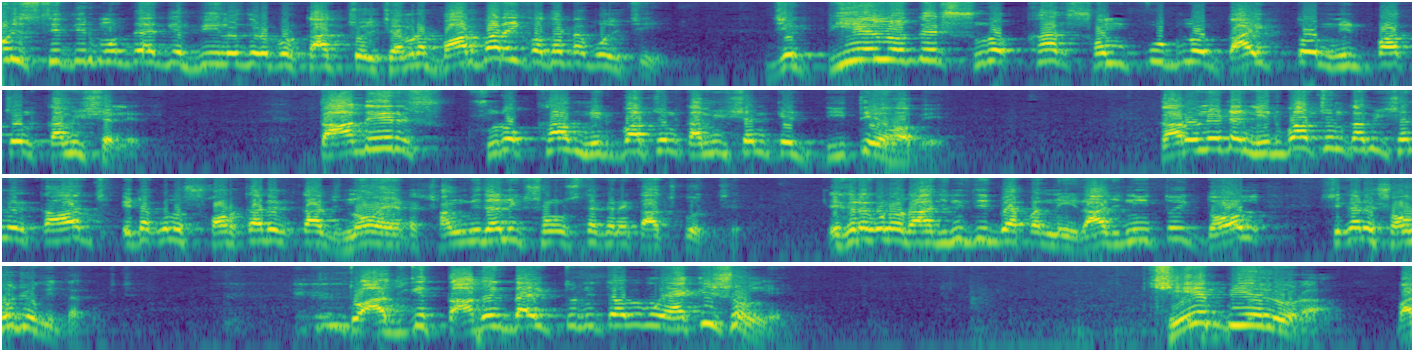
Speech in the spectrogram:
পরিস্থিতির মধ্যে আজকে বিএলওদের উপর কাজ চলছে। আমরা বারবার এই কথাটা বলছি যে বিএলওদের সুরক্ষার সম্পূর্ণ দায়িত্ব নির্বাচন কমিশনের। তাদের সুরক্ষা নির্বাচন কমিশনকে দিতে হবে। কারণ এটা নির্বাচন কমিশনের কাজ, এটা কোনো সরকারের কাজ নয়, এটা সাংবিধানিক সংস্থা এখানে কাজ করছে। এখানে কোনো রাজনীতির ব্যাপার নেই, রাজনৈতিক দল সেখানে সহযোগিতা করছে। তো আজকে তাদের দায়িত্ব নিতে হবে এবং একই সঙ্গে যে বিএলওরা বা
